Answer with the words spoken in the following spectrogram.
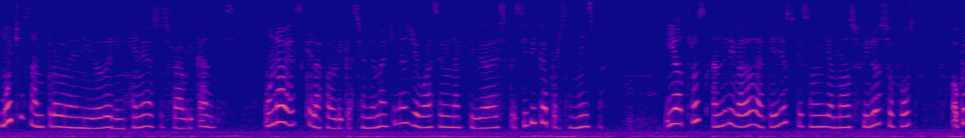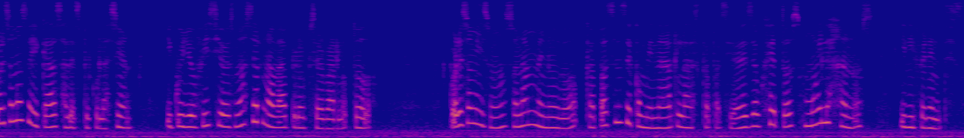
Muchos han provenido del ingenio de sus fabricantes, una vez que la fabricación de máquinas llegó a ser una actividad específica por sí misma, y otros han derivado de aquellos que son llamados filósofos o personas dedicadas a la especulación, y cuyo oficio es no hacer nada pero observarlo todo. Por eso mismo son a menudo capaces de combinar las capacidades de objetos muy lejanos y diferentes.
